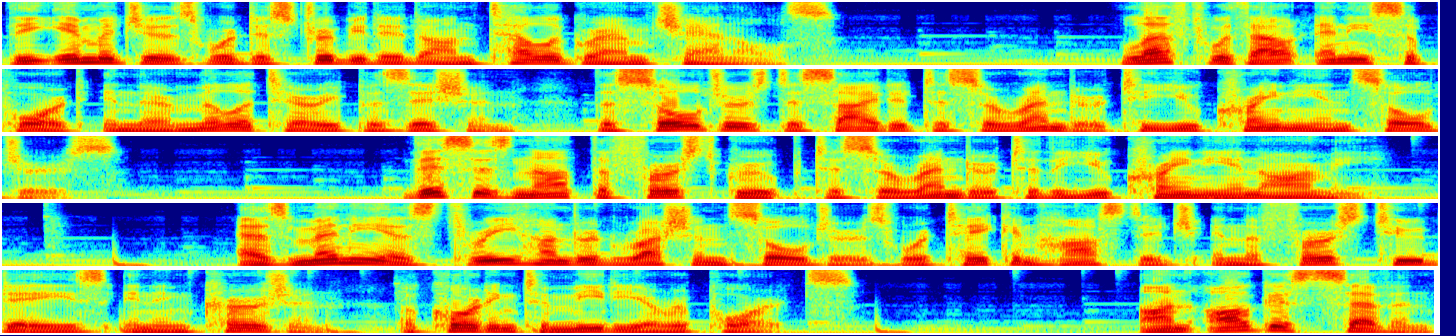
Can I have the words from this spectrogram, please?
The images were distributed on Telegram channels. Left without any support in their military position, the soldiers decided to surrender to Ukrainian soldiers. This is not the first group to surrender to the Ukrainian army. As many as 300 Russian soldiers were taken hostage in the first two days in incursion, according to media reports. On August 7,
